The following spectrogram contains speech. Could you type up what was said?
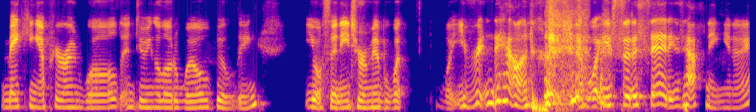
making up your own world and doing a lot of world building, you also need to remember what what you've written down. And what you've sort of said is happening, you know?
